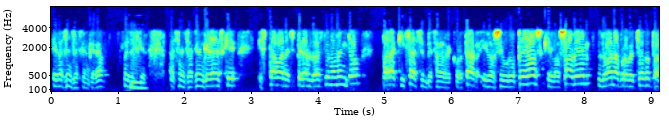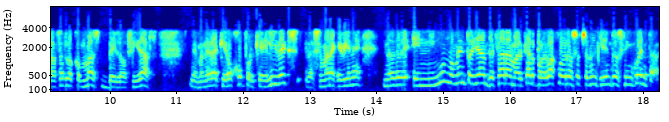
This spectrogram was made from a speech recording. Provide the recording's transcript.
Es la sensación que da. Es mm. decir, la sensación que da es que estaban esperando a este momento para quizás empezar a recortar. Y los europeos, que lo saben, lo han aprovechado para hacerlo con más velocidad. De manera que, ojo, porque el IBEX la semana que viene no debe en ningún momento ya empezar a marcar por debajo de los 8.550.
